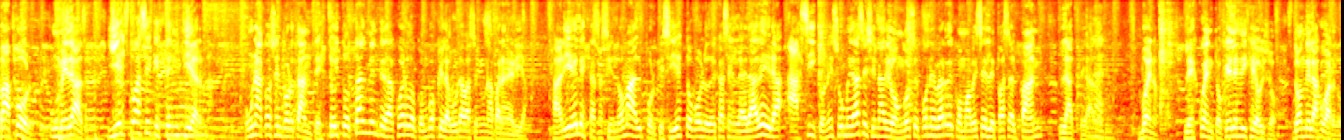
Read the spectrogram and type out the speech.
Vapor, humedad. Y esto hace que estén tiernas. Una cosa importante, estoy totalmente de acuerdo con vos que laburabas en una panadería. Ariel, estás haciendo mal porque si esto vos lo dejas en la heladera, así con esa humedad se llena de hongo, se pone verde como a veces le pasa al pan lácteado. Claro. Bueno, les cuento, ¿qué les dije hoy yo? ¿Dónde las guardo?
